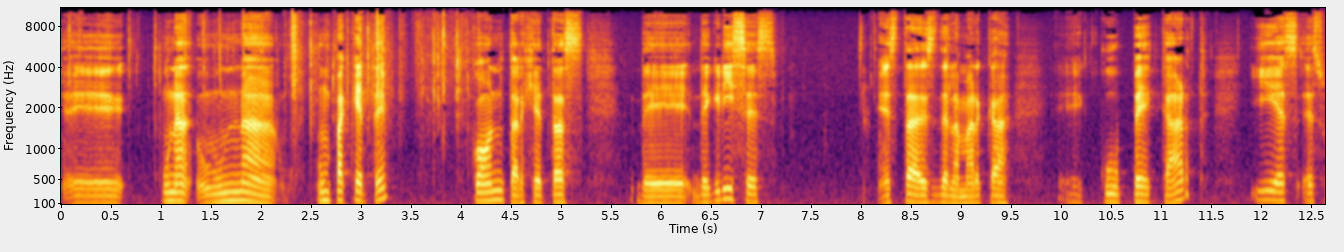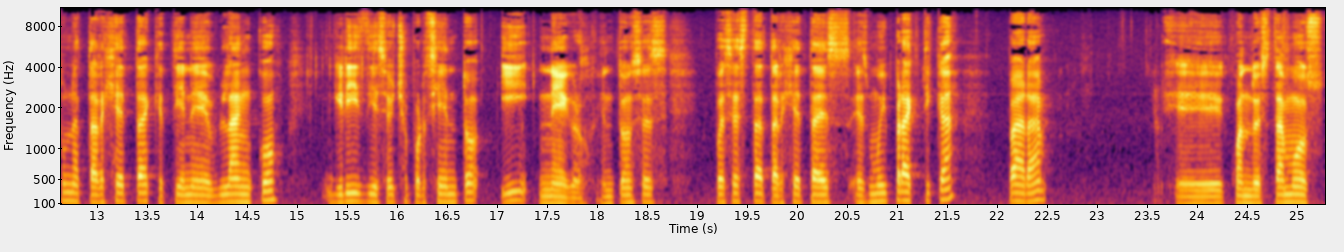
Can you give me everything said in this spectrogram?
eh, una, una, un paquete con tarjetas de, de grises. Esta es de la marca eh, Card y es, es una tarjeta que tiene blanco, gris 18% y negro. Entonces, pues esta tarjeta es, es muy práctica para eh, cuando estamos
